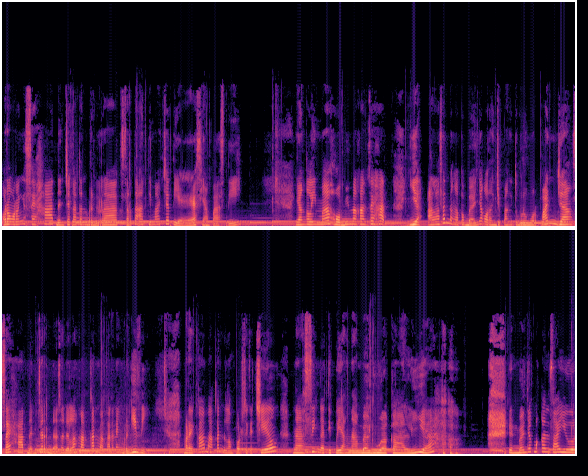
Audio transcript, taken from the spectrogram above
Orang-orangnya sehat dan cekatan bergerak serta anti macet yes, yang pasti. Yang kelima, hobi makan sehat. Ya, alasan mengapa banyak orang Jepang itu berumur panjang, sehat, dan cerdas adalah makan makanan yang bergizi. Mereka makan dalam porsi kecil, nasi nggak tipe yang nambah dua kali ya. dan banyak makan sayur,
